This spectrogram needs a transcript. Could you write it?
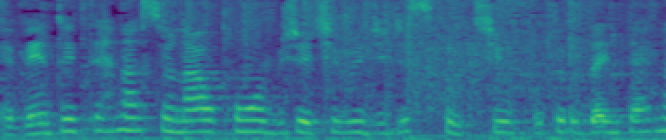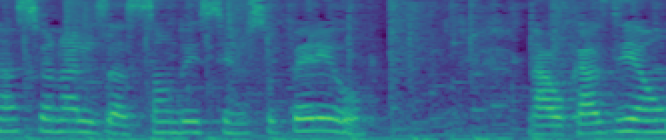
evento internacional com o objetivo de discutir o futuro da internacionalização do ensino superior. Na ocasião,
